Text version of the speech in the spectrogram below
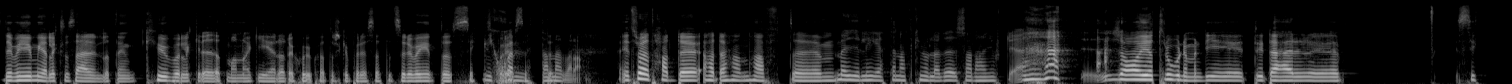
det var ju mer liksom så här en liten kul grej att man agerade sjuksköterska på det sättet. Så det var ju inte sex Ni på det sättet. med varandra. Jag tror att hade, hade han haft... ehm, Möjligheten att knulla dig så hade han gjort det. ja, jag tror det, men det, det där... Uh, sitt,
